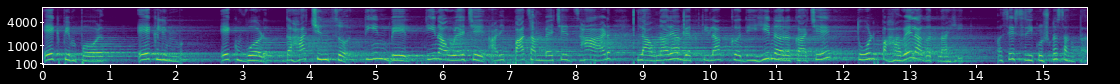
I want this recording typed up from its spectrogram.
एक पिंपळ एक लिंब एक वड दहा चिंच तीन बेल तीन आवळ्याचे आणि पाच आंब्याचे झाड लावणाऱ्या व्यक्तीला कधीही नरकाचे तोंड पाहावे लागत नाही असे श्रीकृष्ण सांगतात.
